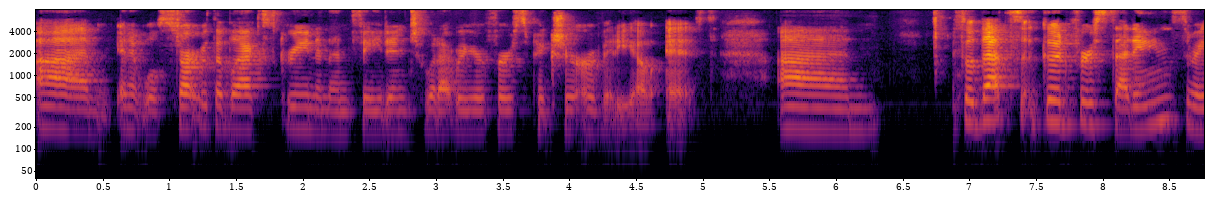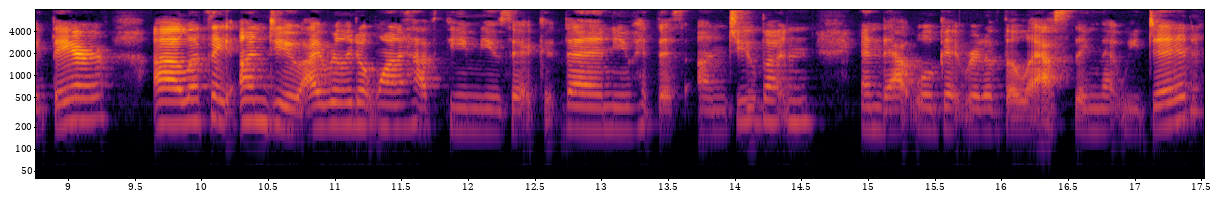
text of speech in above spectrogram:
Um, and it will start with a black screen and then fade into whatever your first picture or video is. Um, so that's good for settings right there. Uh, let's say undo. I really don't want to have theme music. Then you hit this undo button and that will get rid of the last thing that we did.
